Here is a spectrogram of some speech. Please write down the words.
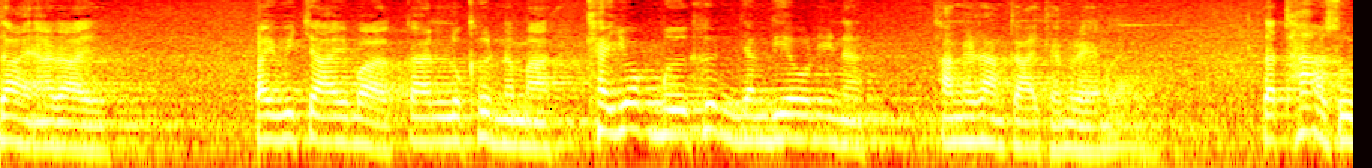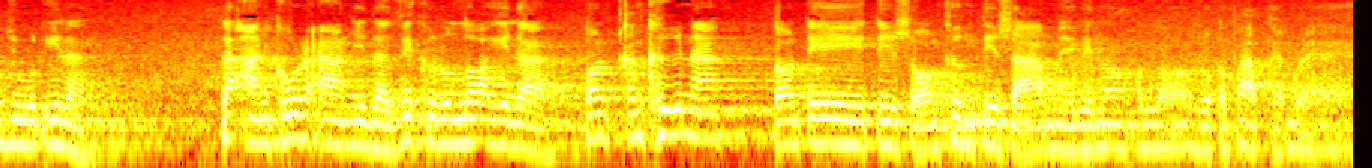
ได้อะไร ไปวิจัยว่าการลุกขึ้นนมา แค่ยกมือขึ้นอย่างเดียวนี่นะทำให้ร่างกายแข็งแรงแล้ว และท่าสูญูดอีละและอ่านคุรานอีละซิกรุลลออีละตอนกลางคืนนะ ตอนตีตีสองครึ่งตีสามเนี่ยพี่น้องอัลลอฮ์สุขภาพแข็งแรง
